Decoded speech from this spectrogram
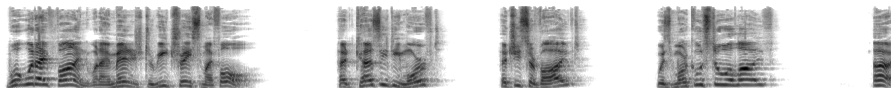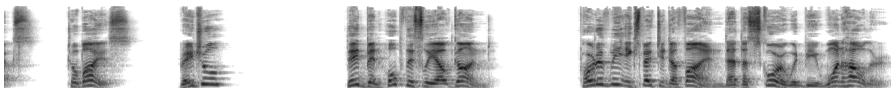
What would I find when I managed to retrace my fall? Had Cassie demorphed? Had she survived? Was Marco still alive? Ax, Tobias, Rachel? They'd been hopelessly outgunned. Part of me expected to find that the score would be one howler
